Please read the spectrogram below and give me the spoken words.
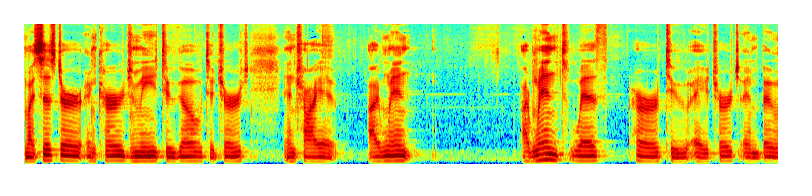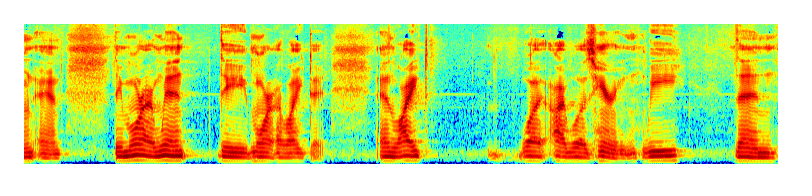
My sister encouraged me to go to church and try it. I went I went with her to a church in Boone and the more I went, the more I liked it and liked what I was hearing. We then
